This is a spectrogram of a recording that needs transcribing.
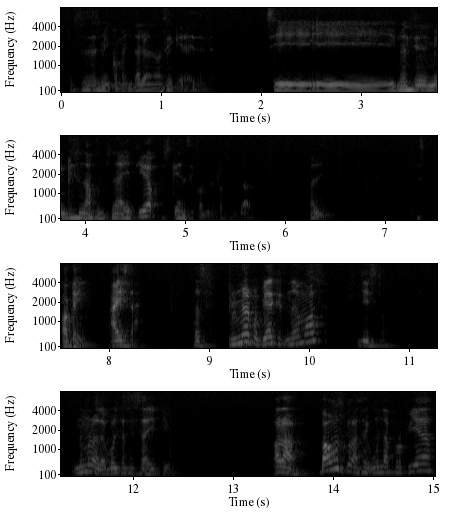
Entonces ese es mi comentario, no sé qué decir. Si no entienden bien que es una función aditiva, pues quédense con el resultado, ¿vale? ok, ahí está. Entonces, primera propiedad que tenemos, listo. Número de vueltas es aditivo. Ahora, vamos con la segunda propiedad,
